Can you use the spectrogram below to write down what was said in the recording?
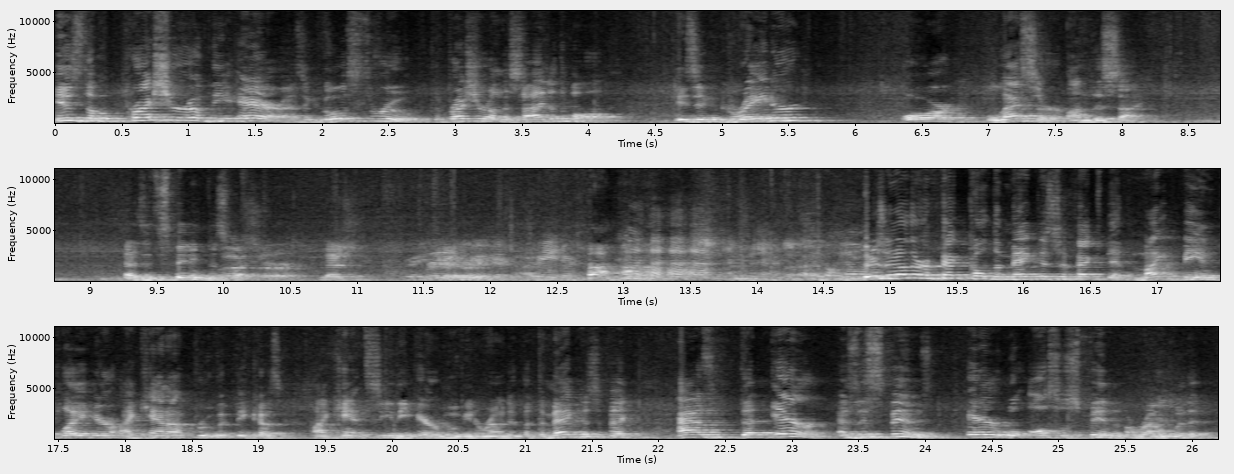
Is the pressure of the air as it goes through, the pressure on the side of the ball, is it greater or lesser on this side? As it's spinning this way? There's the Magnus effect that might be in play here. I cannot prove it because I can't see the air moving around it. But the Magnus effect has the air, as this spins, air will also spin around with it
